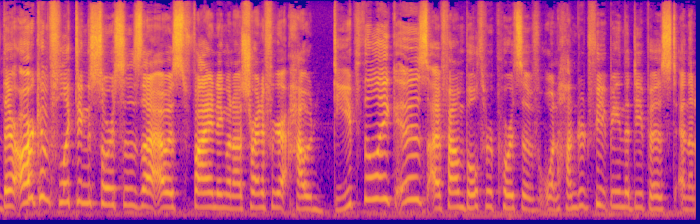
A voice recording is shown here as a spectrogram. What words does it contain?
there are conflicting sources that I was finding when I was trying to figure out how deep the lake is. I found both reports of 100 feet being the deepest, and then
